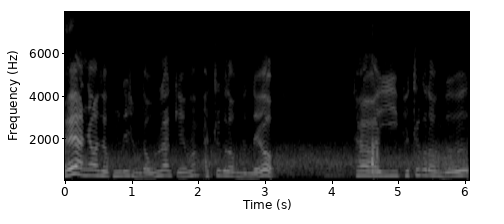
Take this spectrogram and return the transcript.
네, 안녕하세요. 공대시입니다. 오늘 할 게임은 배틀그라운드인데요. 자, 이 배틀그라운드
